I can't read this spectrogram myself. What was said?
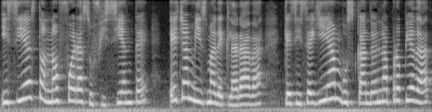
Y si esto no fuera suficiente, ella misma declaraba que si seguían buscando en la propiedad,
